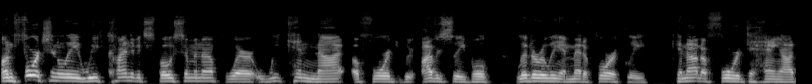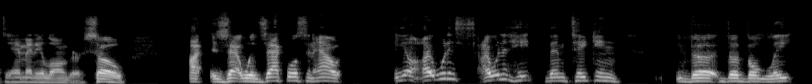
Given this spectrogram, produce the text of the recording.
Unfortunately, we've kind of exposed him enough where we cannot afford, obviously, both literally and metaphorically, cannot afford to hang out to him any longer. So, uh, is that with Zach Wilson out? You know, I wouldn't, I wouldn't hate them taking the the the late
